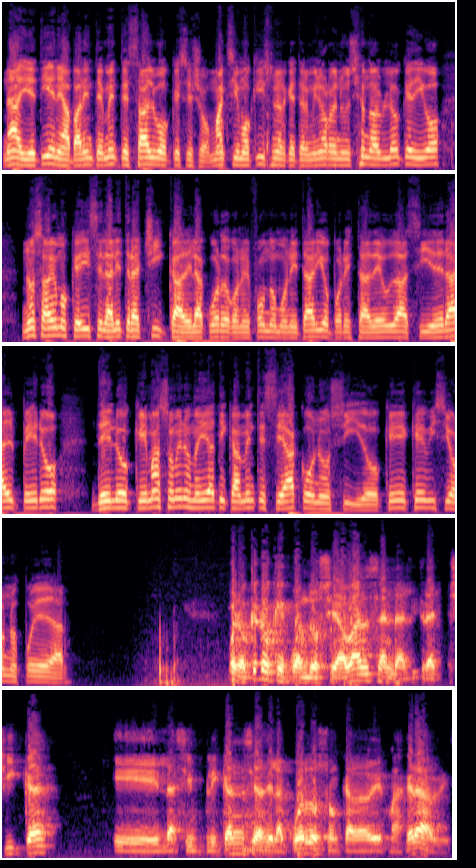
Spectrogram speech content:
nadie tiene aparentemente, salvo, qué sé yo, Máximo Kirchner que terminó renunciando al bloque, digo, no sabemos qué dice la letra chica del acuerdo con el Fondo Monetario por esta deuda sideral, pero de lo que más o menos mediáticamente se ha conocido, ¿qué, qué visión nos puede dar? Bueno, creo que cuando se avanza en la letra chica, eh, las implicancias del acuerdo son cada vez más graves.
